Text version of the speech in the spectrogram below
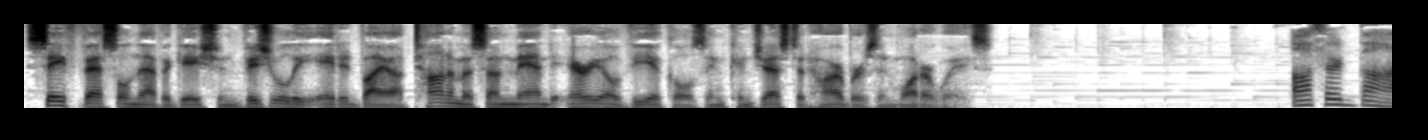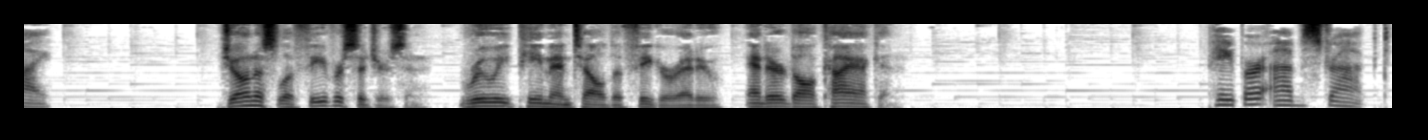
Safe Vessel Navigation Visually Aided by Autonomous Unmanned Aerial Vehicles in Congested Harbors and Waterways. Authored by Jonas Lefevre Sejersen, Rui Pimentel de Figueiredo, and Erdal Kayacan. Paper Abstract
